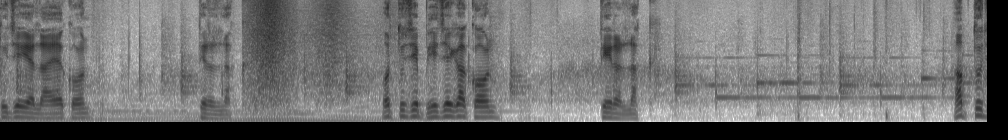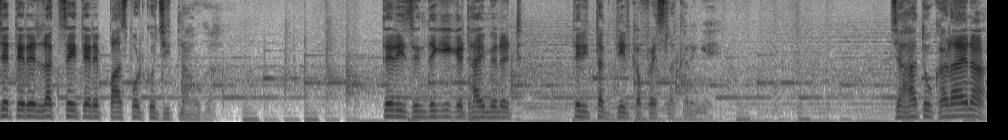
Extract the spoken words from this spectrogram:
तुझे यह लाया कौन? तेरा लक। और तुझे भेजेगा कौन? तेरा लक। अब तुझे तेरे लक से ही तेरे पासपोर्ट को जीतना होगा। तेरी ज़िंदगी के ढाई मिनट तेरी तकदीर का फैसला करेंगे। जहाँ तू खड़ा है ना,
